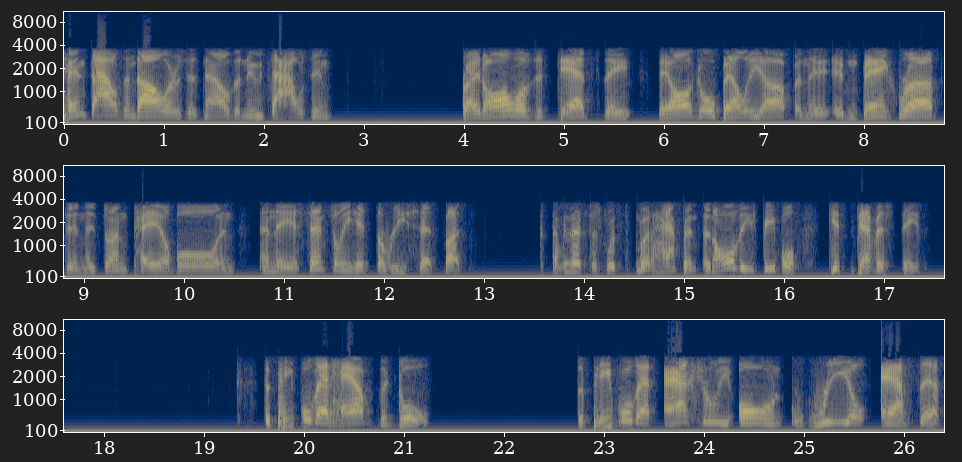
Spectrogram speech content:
$10,000 is now the new 1000 Right? All of the debts, they they all go belly up and they and bankrupt and it's unpayable and and they essentially hit the reset button. I mean that's just what what happens and all these people get devastated. The people that have the gold, the people that actually own real assets.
